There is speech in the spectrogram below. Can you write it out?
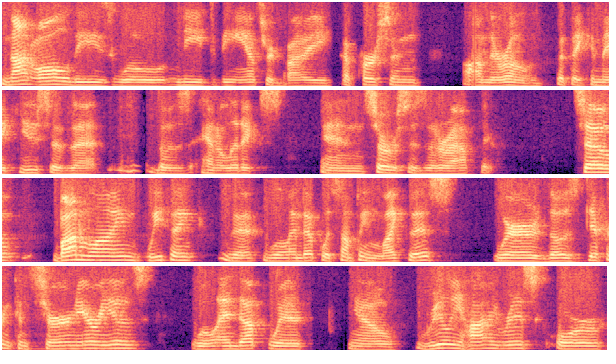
not all of these will need to be answered by a person on their own, but they can make use of that, those analytics and services that are out there. So bottom line, we think that we'll end up with something like this, where those different concern areas will end up with, you know, really high risk or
